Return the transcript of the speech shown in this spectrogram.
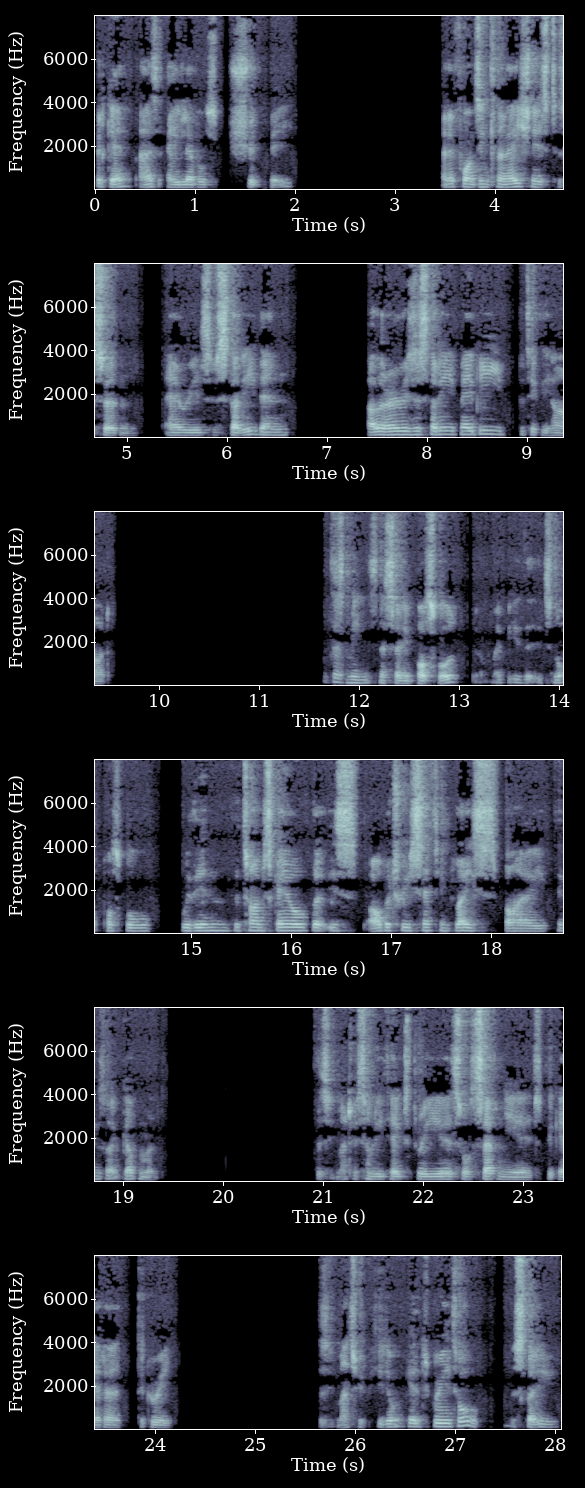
but again, as A levels should be. And if one's inclination is to certain areas of study, then other areas of study may be particularly hard. It doesn't mean it's necessarily impossible. Maybe it's not possible within the time scale that is arbitrarily set in place by things like government. Does it matter if somebody takes three years or seven years to get a degree? Does it matter if you don't get a degree at all? Study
